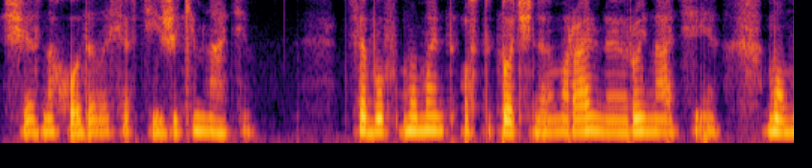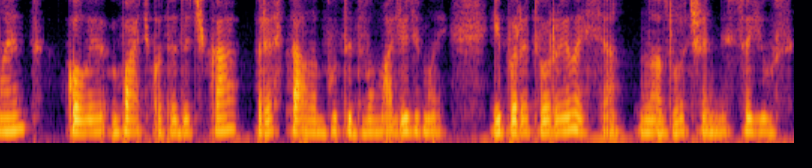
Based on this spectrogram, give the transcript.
ще знаходилося в тій же кімнаті. Це був момент остаточної моральної руйнації, момент, коли батько та дочка перестали бути двома людьми і перетворилися на злочинний союз,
